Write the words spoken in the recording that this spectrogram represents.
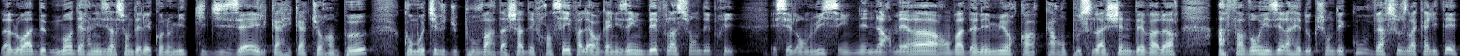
la loi de modernisation de l'économie, qui disait, il caricature un peu, qu'au motif du pouvoir d'achat des Français, il fallait organiser une déflation des prix. Et selon lui, c'est une énorme erreur. On va dans les murs car, car on pousse la chaîne des valeurs à favoriser la réduction des coûts versus la qualité.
